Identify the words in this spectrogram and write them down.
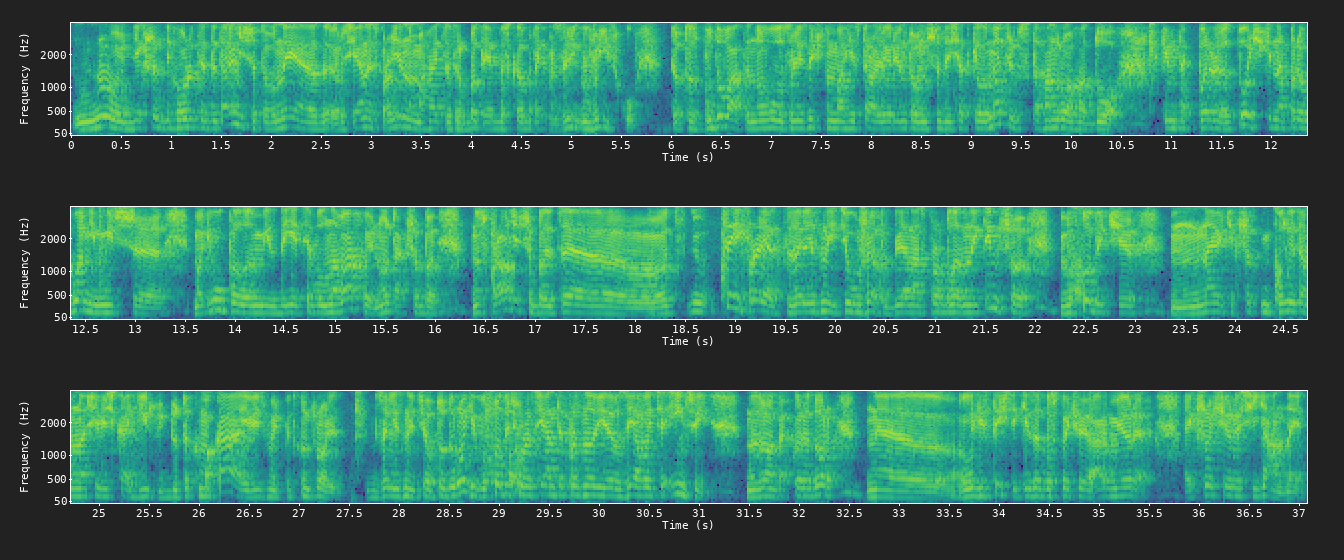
Ну, якщо говорити детальніше, то вони росіяни справді намагаються зробити, я би сказав, так врізку. Тобто збудувати нову залізничну магістраль орієнтовно 60 кілометрів з Таганрога до так, точки на перегоні між е, Маріуполем і, здається, Волновахою. Ну так, щоб ну справді, щоб це цей проект залізниці вже для нас проблемний тим, що виходить, навіть якщо коли там наші війська дійдуть до Токмака і візьмуть під контроль залізницю автодороги, виходить, що росіяни з'явиться інший, називаємо так, коридор е, логістичний, який забезпечує армію РФ. А якщо ще росіяни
